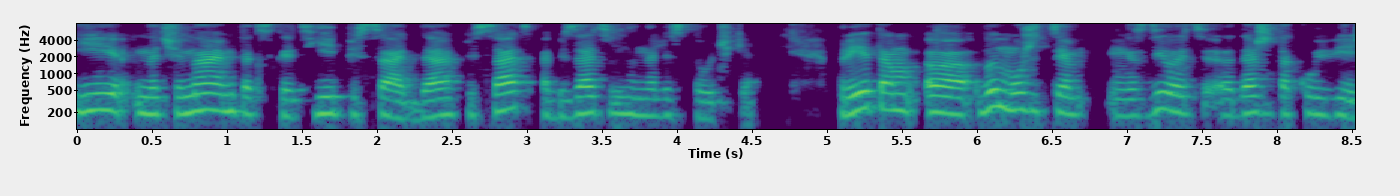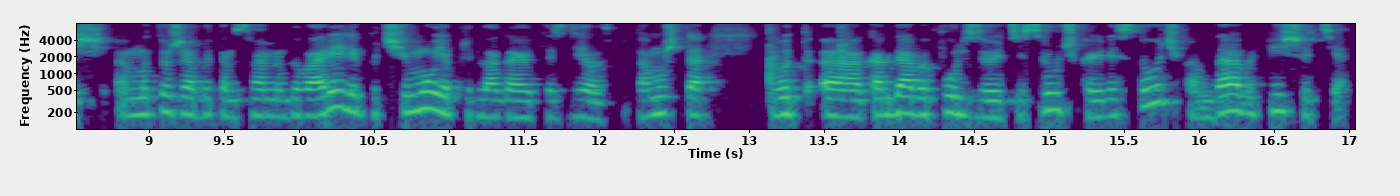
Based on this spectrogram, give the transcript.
и начинаем, так сказать, ей писать, да, писать обязательно на листочке. При этом э, вы можете сделать э, даже такую вещь. Мы тоже об этом с вами говорили. Почему я предлагаю это сделать? Потому что вот э, когда вы пользуетесь ручкой и листочком, да, вы пишете,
